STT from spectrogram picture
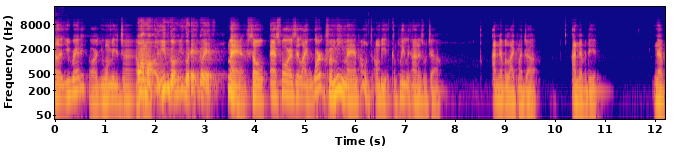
Uh, you ready, or you want me to jump? Oh, I'm in? on. You can go. You go ahead. Go ahead. man. So as far as it like work for me, man, I'm, I'm be completely honest with y'all. I never liked my job. I never did. Never.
